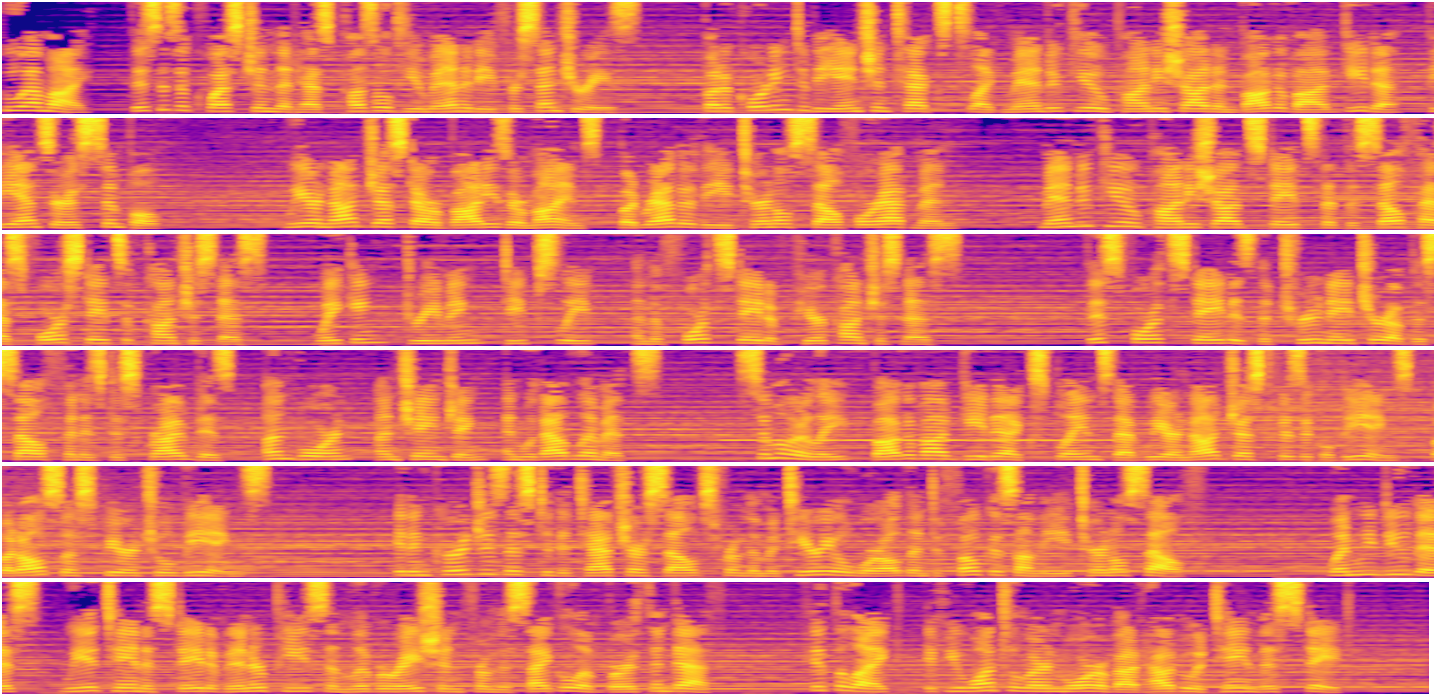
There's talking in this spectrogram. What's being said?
Who am I? This is a question that has puzzled humanity for centuries. But according to the ancient texts like Mandukya Upanishad and Bhagavad Gita, the answer is simple. We are not just our bodies or minds, but rather the eternal self or Atman. Mandukya Upanishad states that the self has four states of consciousness, waking, dreaming, deep sleep, and the fourth state of pure consciousness. This fourth state is the true nature of the self and is described as unborn, unchanging, and without limits. Similarly, Bhagavad Gita explains that we are not just physical beings, but also spiritual beings. It encourages us to detach ourselves from the material world and to focus on the eternal self. When we do this, we attain a state of inner peace and liberation from the cycle of birth and death. Hit the like if you want to learn more about how to attain this state.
